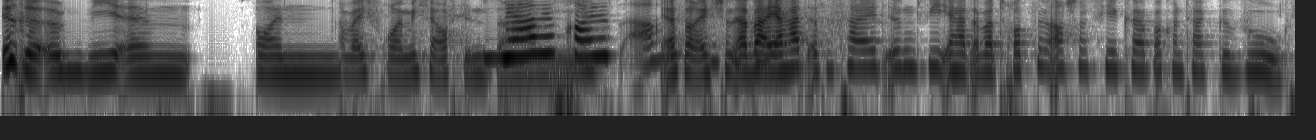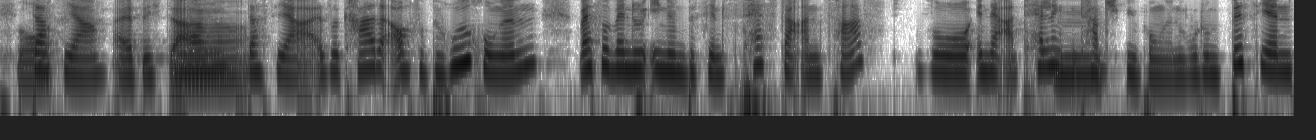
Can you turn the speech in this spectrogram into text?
irre irgendwie. Ähm, Und aber ich freue mich ja auf den Sami. Ja, wir freuen uns auch. Er ist auch echt schon, aber er hat, es ist halt irgendwie, er hat aber trotzdem auch schon viel Körperkontakt gesucht. So, das ja. Als ich da mhm, war. Das ja. Also gerade auch so Berührungen, weißt du, wenn du ihn ein bisschen fester anfasst, so in der Art Tellington-Touch-Übungen, wo du ein bisschen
